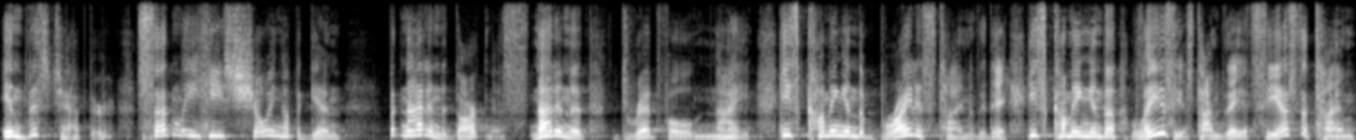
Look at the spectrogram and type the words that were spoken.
in this chapter, suddenly he's showing up again, but not in the darkness, not in the dreadful night. He's coming in the brightest time of the day. He's coming in the laziest time of the day. It's siesta time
